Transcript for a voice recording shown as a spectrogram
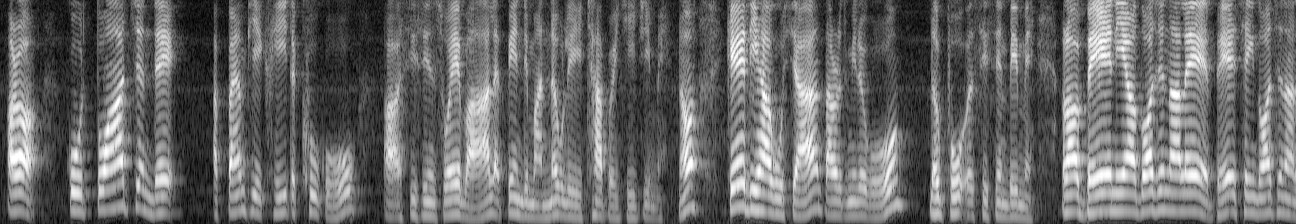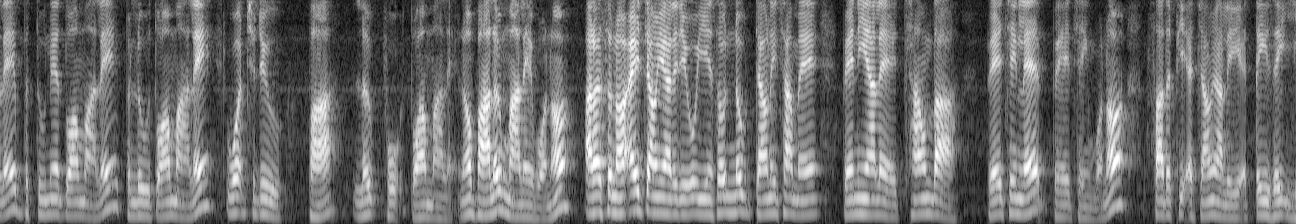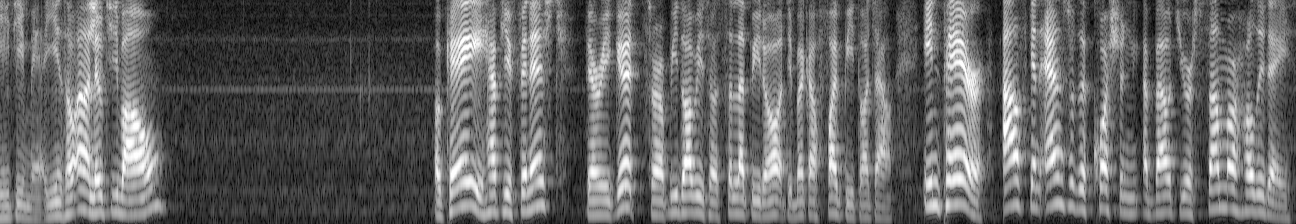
အဲ့တော့ကိုသွားကျင်တဲ့အပန်းဖြေခရီးတစ်ခုကိုအာအစီအစဉ်ဆွဲပါလက်ပင်ဒီမှာ note လေးချပြီးရေးကြည့်မယ်เนาะကဲဒီဟာကိုဆရာတာတော်သမီးတို့ကို လုပ်ဖို့အစီအစဉ်ပေးမယ်အဲ့တော့ဘယ်နေရာသွားချင်တာလဲဘယ်အချိန်သွားချင်တာလဲဘယ်သူနဲ့သွားမှာလဲဘယ်လိုသွားမှာလဲ what to do ဘာလုပ်ဖို့သွားမှာလဲเนาะဘာလုပ်မှာလဲပေါ့เนาะအဲ့ဒါဆိုတော့အဲ့အကြောင်းအရာတွေကိုအရင်ဆုံး note down လေးချမယ်ဘယ်နေရာလဲ town သားဘယ်အချိန်လဲဘယ်အချိန်ပေါ့เนาะစာတစ်ဖြစ်အကြောင်းအရာလေးအသေးစိတ်ရေးကြည့်မယ်အရင်ဆုံးအဲ့ဒါလုပ်ကြည့်ပါဦး Okay have you finished Very good ဆိုတော့ပြီးသွားပြီဆိုတော့ဆက်လက်ပြီးတော့ဒီဘက်က5ပြီးသွားကြအောင် In pair ask and answer the question about your summer holidays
